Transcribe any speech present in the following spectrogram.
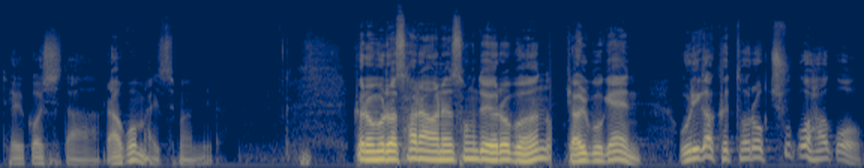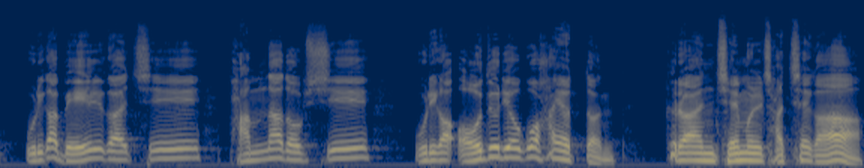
될 것이다라고 말씀합니다. 그러므로 사랑하는 성도 여러분, 결국엔 우리가 그토록 추구하고 우리가 매일같이 밤낮 없이 우리가 얻으려고 하였던 그러한 재물 자체가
